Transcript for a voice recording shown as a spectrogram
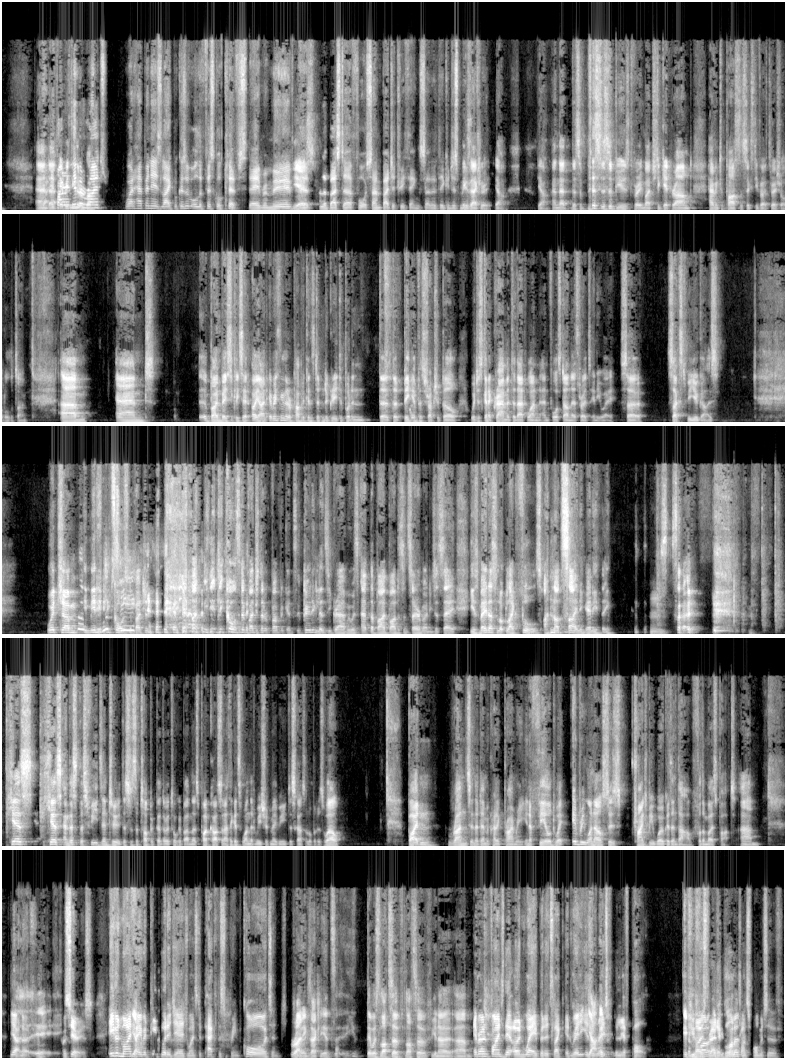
And yeah, uh, if I remember right, what happened is like because of all the fiscal cliffs, they removed yes. the filibuster for some budgetary things so that they can just move exactly. Yeah, yeah, and that this this is abused very much to get around having to pass the 60 vote threshold all the time. Um, and Biden basically said, "Oh yeah, and everything the Republicans didn't agree to put in the the big infrastructure bill, we're just going to cram into that one and force down their throats anyway." So, sucks for you guys. Which um, immediately Whoopsie. caused the budget. immediately caused a bunch of the Republicans, including Lindsey Graham, who was at the bipartisan ceremony, to say, "He's made us look like fools. I'm not signing anything." Hmm. so here's here's and this this feeds into this is the topic that they were talking about in those podcasts, and I think it's one that we should maybe discuss a little bit as well. Biden runs in the Democratic primary in a field where everyone else is trying to be woker than thou for the most part. Um, yeah, no, uh, serious. Even my yeah. favorite, Pete Buttigieg, wants to pack the Supreme Court, and right, exactly. It's there was lots of lots of you know. Um, Everyone finds their own way, but it's like it really is yeah, a race for the left pole if the you most follow, radical, followed, transformative.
